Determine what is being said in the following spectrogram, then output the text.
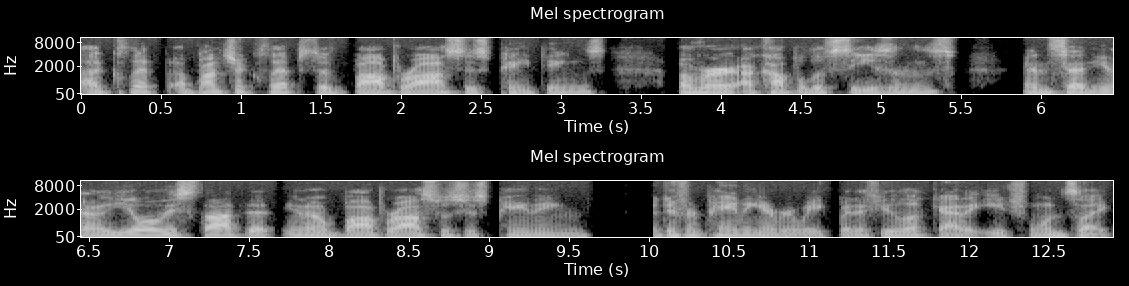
a clip, a bunch of clips of Bob Ross's paintings over a couple of seasons, and said, you know, you always thought that you know Bob Ross was just painting a different painting every week, but if you look at it, each one's like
